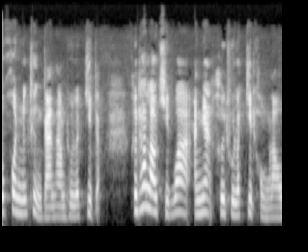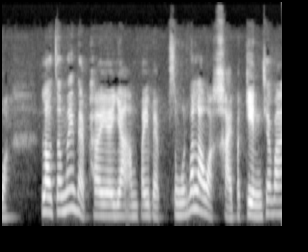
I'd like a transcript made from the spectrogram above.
ทุกคนนึกถึงการทำธุรกิจอะคือถ้าเราคิดว่าอันเนี้ยคือธุรกิจของเราอะเราจะไม่แบบพยายามไปแบบสมมติว่าเราอะขายปลาเกนใช่ป่ะ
